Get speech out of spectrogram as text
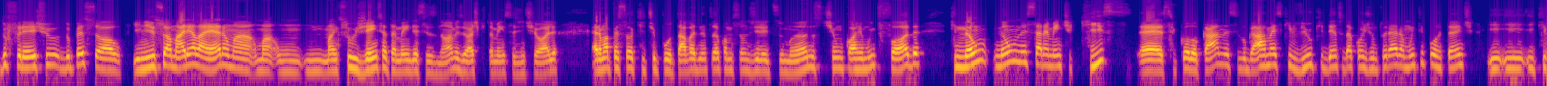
do Freixo do PSOL. E nisso a Mari ela era uma, uma, um, uma insurgência também desses nomes, eu acho que também se a gente olha, era uma pessoa que, tipo, estava dentro da Comissão dos Direitos Humanos, tinha um corre muito foda, que não, não necessariamente quis é, se colocar nesse lugar, mas que viu que dentro da conjuntura era muito importante e, e, e, que,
